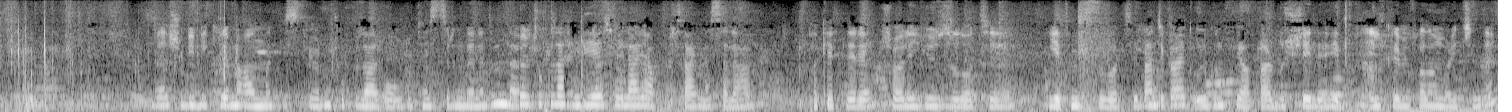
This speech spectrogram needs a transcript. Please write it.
Ve şu BB kremi almak istiyorum. Çok güzel oldu. Testerini denedim de. Böyle çok güzel hediye şeyler yapmışlar mesela. Paketleri. Şöyle 100 zloty, 70 zloty. Bence gayet uygun fiyatlar. Duş jeli, el kremi falan var içinde.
